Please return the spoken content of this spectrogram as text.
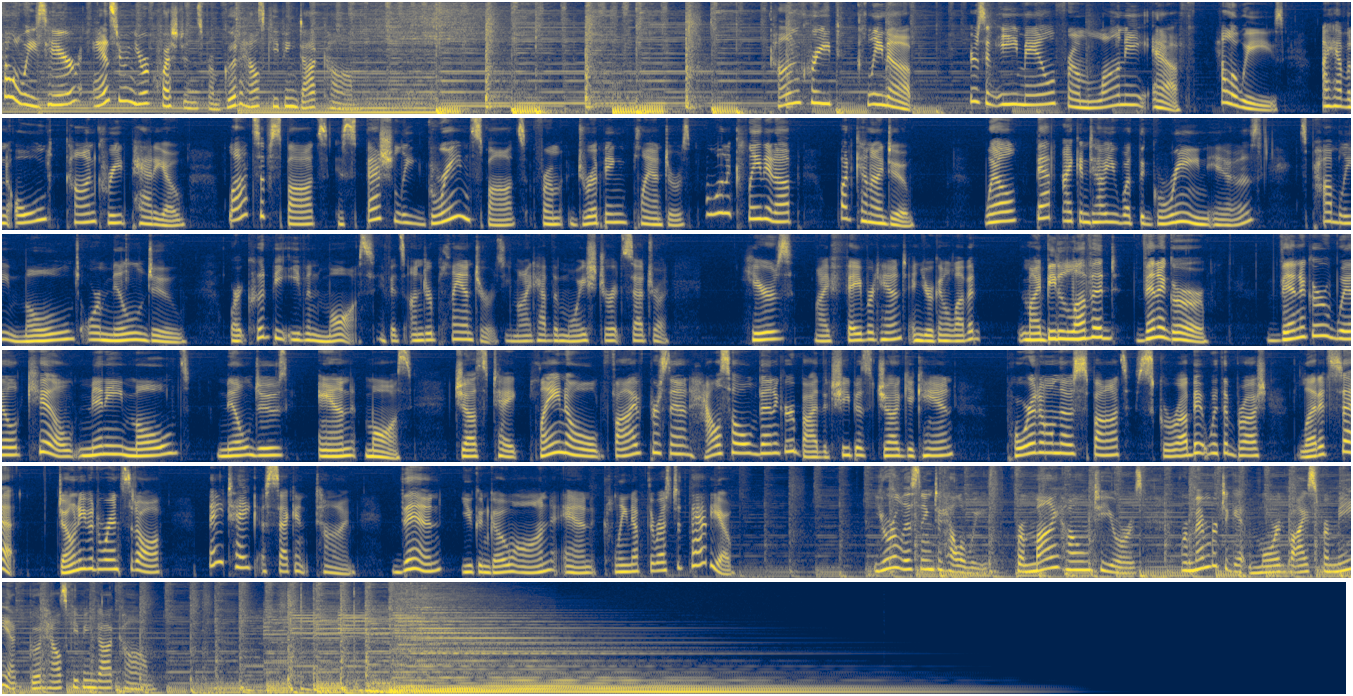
Heloise here, answering your questions from goodhousekeeping.com. Concrete cleanup. Here's an email from Lonnie F. Heloise, I have an old concrete patio, lots of spots, especially green spots from dripping planters. I want to clean it up. What can I do? Well, bet I can tell you what the green is. It's probably mold or mildew, or it could be even moss. If it's under planters, you might have the moisture, etc. Here's my favorite hint, and you're going to love it my beloved vinegar. Vinegar will kill many molds, mildews, and moss. Just take plain old 5% household vinegar, buy the cheapest jug you can, pour it on those spots, scrub it with a brush, let it set. Don't even rinse it off. May take a second time. Then you can go on and clean up the rest of the patio. You're listening to Heloise. From my home to yours, remember to get more advice from me at goodhousekeeping.com.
